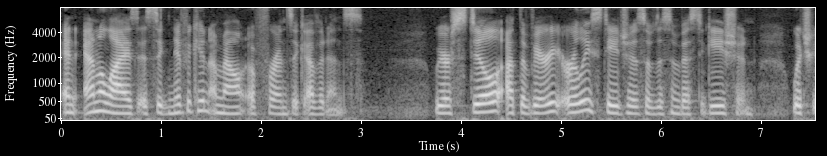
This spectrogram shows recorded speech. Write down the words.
and analyze a significant amount of forensic evidence. We are still at the very early stages of this investigation, which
